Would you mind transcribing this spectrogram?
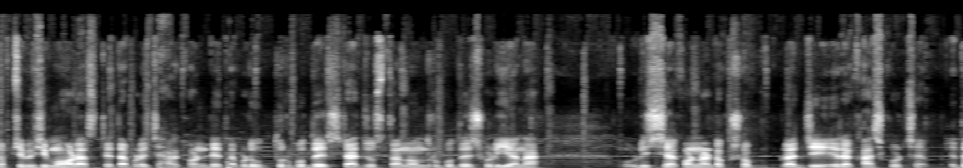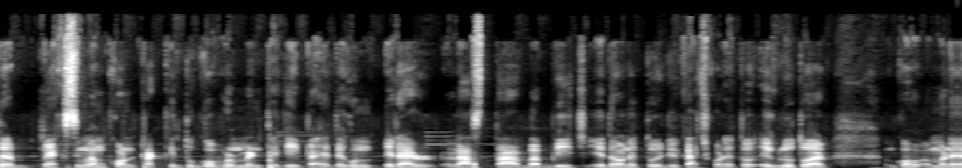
সবচেয়ে বেশি মহারাষ্ট্রে, তারপরে ঝাড়খণ্ডে, তারপরে উত্তরপ্রদেশ, রাজস্থান, অন্ধ্রপ্রদেশ, হরিয়ানা উড়িষ্যা, কর্ণাটক সব রাজ্যে এরা কাজ করছে। এদের ম্যাক্সিমাম কন্ট্রাক্ট কিন্তু গভর্নমেন্ট থেকেই পায়। দেখুন, এরা রাস্তা বা ব্রিজ এ ধরনের তৈরির কাজ করে। তো এগুলো তো আর মানে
